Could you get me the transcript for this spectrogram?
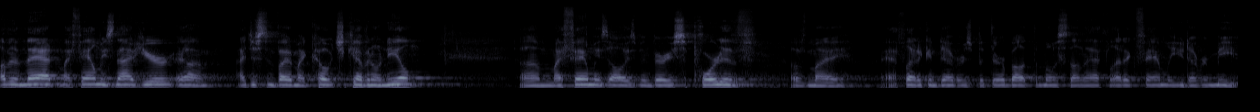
other than that, my family's not here. Um, I just invited my coach, Kevin O'Neill. Um, my family's always been very supportive of my athletic endeavors, but they're about the most unathletic family you'd ever meet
